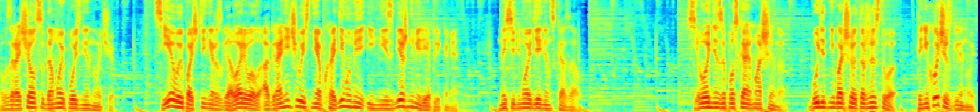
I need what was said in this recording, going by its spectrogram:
возвращался домой поздней ночью. С Евой почти не разговаривал, ограничиваясь необходимыми и неизбежными репликами. На седьмой день он сказал – Сегодня запускаем машину. Будет небольшое торжество. Ты не хочешь взглянуть?»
